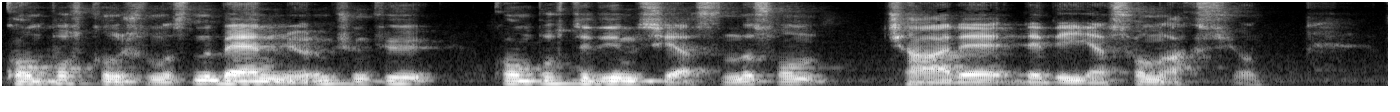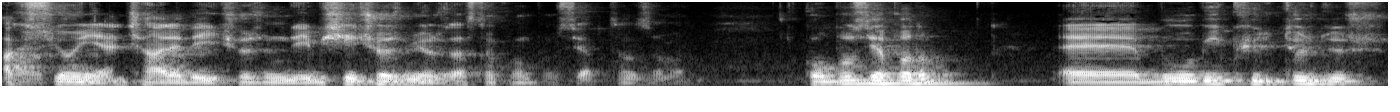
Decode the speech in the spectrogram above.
kompost konuşulmasını beğenmiyorum. Çünkü kompost dediğimiz şey aslında son çare de değil, yani son aksiyon. Aksiyon yani çare değil, çözüm değil. Bir şey çözmüyoruz aslında kompost yaptığınız zaman. Kompost yapalım. Ee, bu bir kültürdür.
